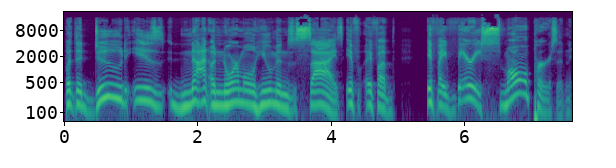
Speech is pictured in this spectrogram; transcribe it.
but the dude is not a normal human's size. If if a if a very small person,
